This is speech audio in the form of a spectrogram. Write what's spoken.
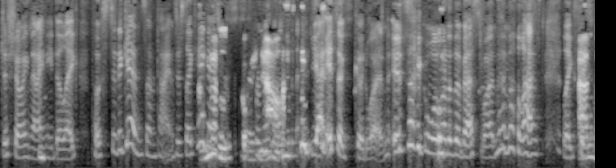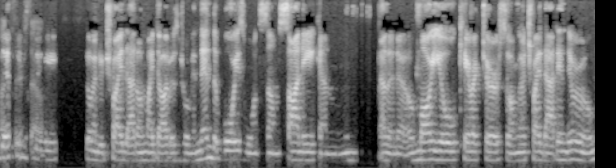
just showing that I need to like post it again sometimes. Just like, hey guys, now. yeah, it's a good one. It's like one of the best ones in the last like 6 I'm months or so going to try that on my daughter's room. And then the boys want some Sonic and I don't know, Mario character. So I'm going to try that in the room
